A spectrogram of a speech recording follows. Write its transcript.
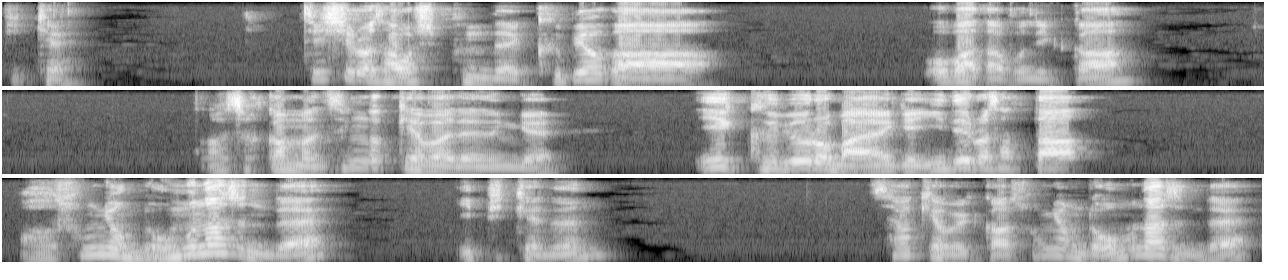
피케. TC로 사고 싶은데 급여가 오바다 보니까. 아 잠깐만 생각해봐야 되는 게 이 급여로 만약에 이대로 샀다? 아 속력 너무 낮은데? 이 피케는? 생각해보니까? 속력 너무 낮은데?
